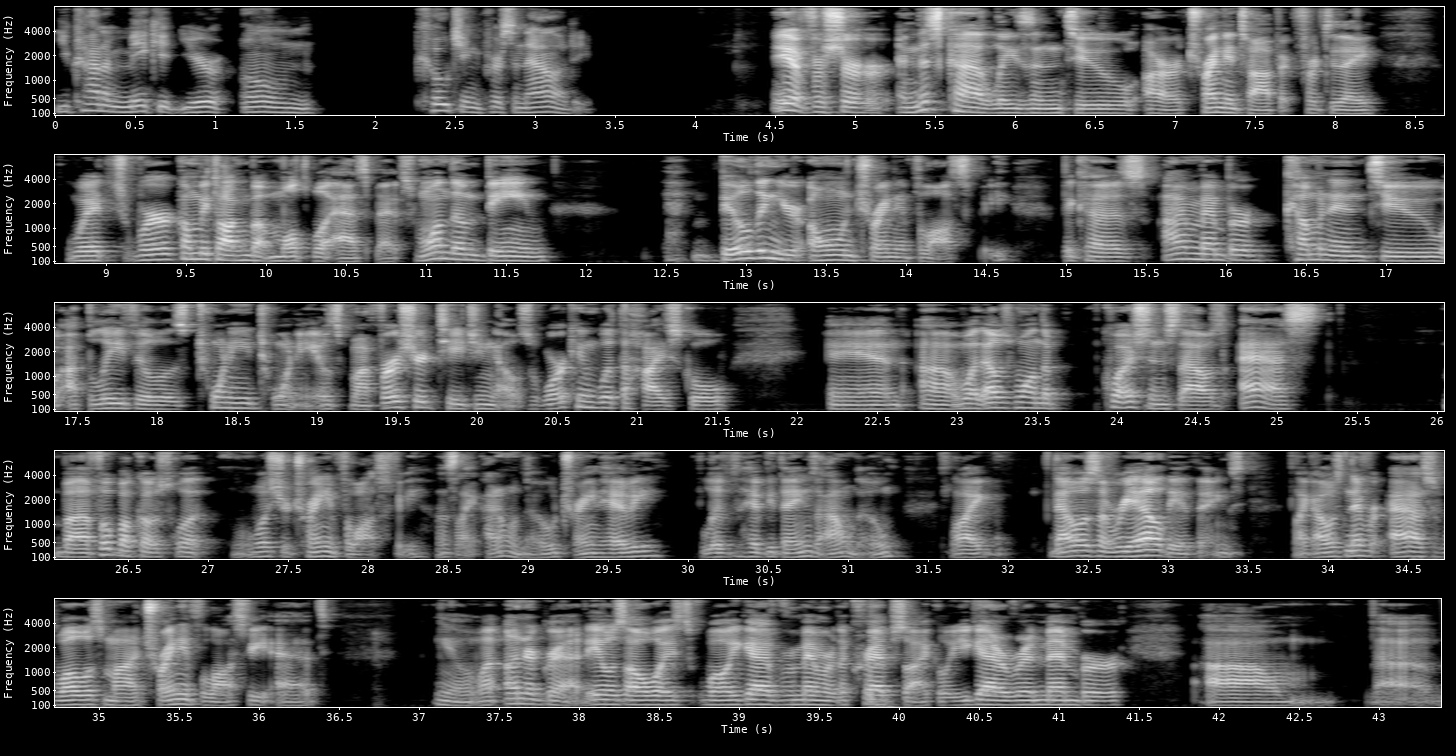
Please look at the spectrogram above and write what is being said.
you kind of make it your own coaching personality. Yeah, for sure. And this kind of leads into our training topic for today, which we're going to be talking about multiple aspects. One of them being building your own training philosophy. Because I remember coming into, I believe it was 2020. It was my first year teaching. I was working with the high school, And uh, well, that was one of the questions that I was asked by a football coach. What what's your training philosophy? I was like, I don't know. Train heavy, lift heavy things. I don't know. Like that was a reality of things. Like I was never asked what was my training philosophy at you know my undergrad. It was always well, you got to remember the Krebs cycle. You got to remember um, uh,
